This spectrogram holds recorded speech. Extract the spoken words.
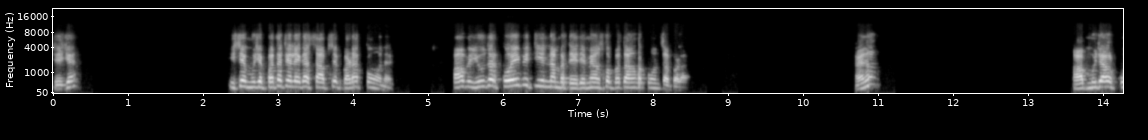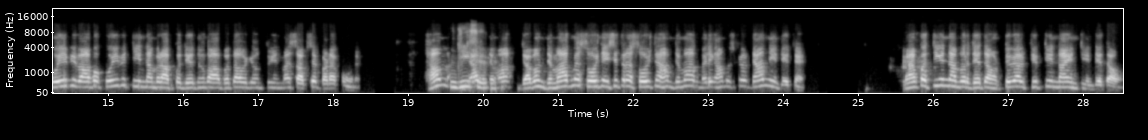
ठीक है? इसे मुझे पता चलेगा सबसे बड़ा कौन है। अब यूज़र कोई भी तीन नंबर दे दे मैं उसको बताऊँगा कौन सा बड़ा है। है ना? आप मुझे अगर कोई भी आपको कोई भी तीन नंबर आपको दे दूँगा आप बताओ कि उन तीन में सबसे बड़ा कौन है। हम जी जब। दिमाग जब हम दिमाग में सोचते हैं इसी तरह सोचते हैं हम दिमाग में लेकिन हम उस पर ध्यान नहीं देते हैं। मैं आपको तीन नंबर देता हूँ ट्वेल्व फिफ्टीन नाइनटीन देता हूँ।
